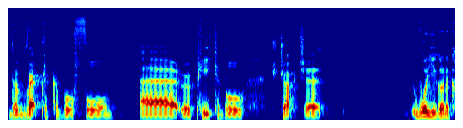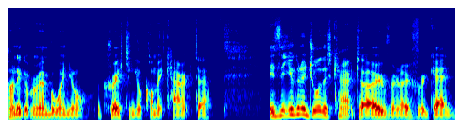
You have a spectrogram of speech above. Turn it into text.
the replicable form, uh, repeatable structure. What you're going to kind of remember when you're creating your comic character is that you're going to draw this character over and over again.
